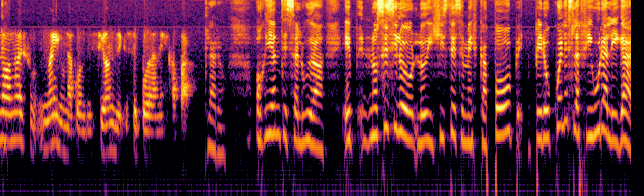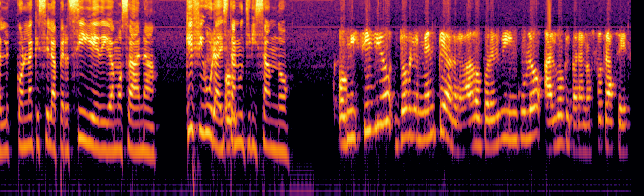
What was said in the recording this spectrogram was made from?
No, no, es, no hay una condición de que se puedan escapar. Claro. Ogian te saluda. Eh, no sé si lo, lo, dijiste, se me escapó, pero ¿cuál es la figura legal con la que se la persigue, digamos, a Ana? ¿Qué figura están utilizando? Homicidio doblemente agravado por el vínculo, algo que para nosotras es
